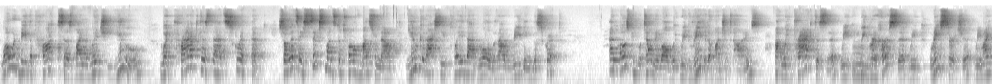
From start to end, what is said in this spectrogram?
What would be the process by which you would practice that script? So let's say six months to 12 months from now, you could actually play that role without reading the script. And most people tell me, well, we'd read it a bunch of times. Uh, we practice it. We, we rehearse it. We research it. We might,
